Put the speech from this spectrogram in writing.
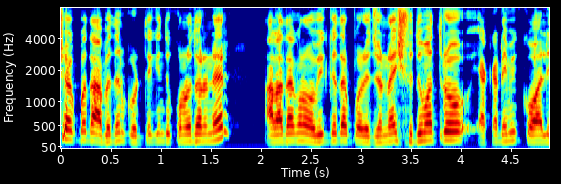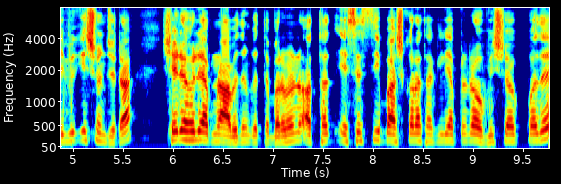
সহায়ক পদে আবেদন করতে কিন্তু কোনো ধরনের আলাদা কোনো অভিজ্ঞতার প্রয়োজন নাই। শুধুমাত্র একাডেমিক কোয়ালিফিকেশন যেটা, সেটা হলে আপনারা আবেদন করতে পারবেন। অর্থাৎ এসএসসি পাস করা থাকলে আপনারা অভিষেক পদে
